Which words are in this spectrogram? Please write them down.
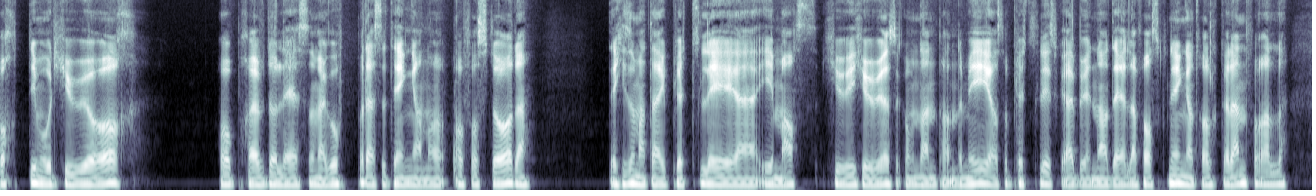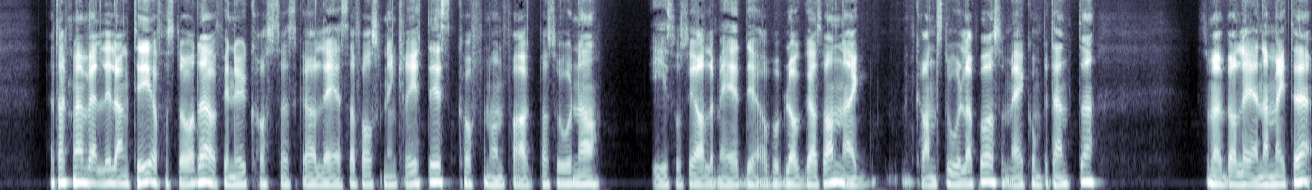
bortimot 20 år og prøvd å lese meg opp på disse tingene og, og forstå det. Det er ikke som at jeg plutselig eh, i mars 2020 så kom det en pandemi, og så plutselig skulle jeg begynne å dele forskning og tolke den for alle. Det tok meg veldig lang tid å forstå det og finne ut hvordan jeg skal lese forskning kritisk, hvorfor noen fagpersoner i sosiale medier og på blogger og sånn jeg kan stole på, som er kompetente, som jeg bør lene meg til.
